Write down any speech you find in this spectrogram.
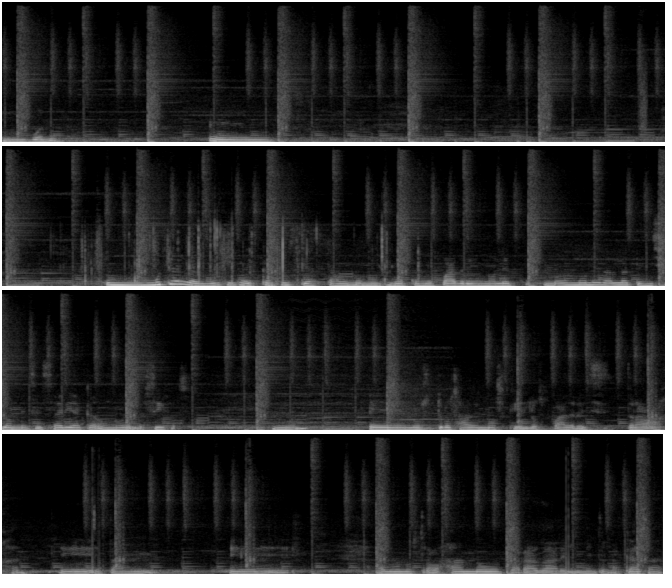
Y bueno, eh, muchas de las veces hay casos que hasta uno mismo como padre no le, no, no le da la atención necesaria a cada uno de los hijos. Eh, nosotros sabemos que los padres trabajan, eh, están eh, algunos trabajando para dar alimento en la casa.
